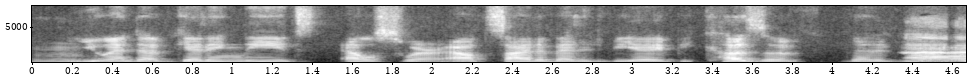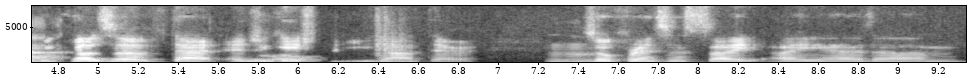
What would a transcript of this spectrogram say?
Mhm. you end up getting leads elsewhere outside of Vetted VA because of Vetted VA Ah. because of that education that you got there. Mhm. So, for instance, I I had um,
